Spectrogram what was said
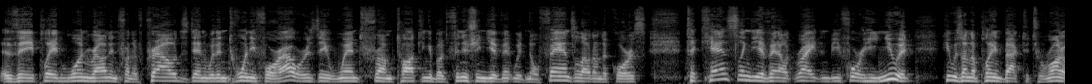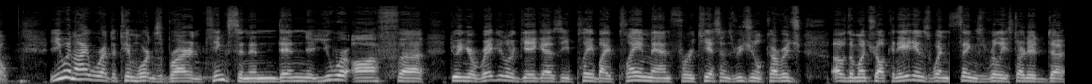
They played one round in front of crowds. Then within 24 hours, they went from talking about finishing the event with no fans allowed on the course to canceling the event outright. And before he knew it, he was on the plane back to Toronto. You and I were at the Tim Hortons Brier in Kingston, and then you were off doing your regular gig as the play-by-play man for TSN's regional coverage of the Montreal Canadiens when things really started uh,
